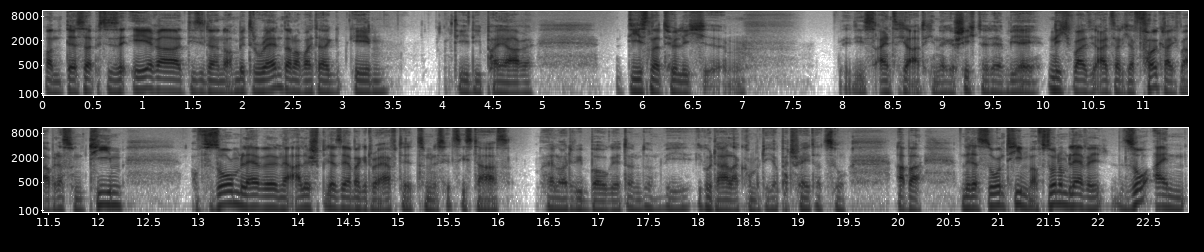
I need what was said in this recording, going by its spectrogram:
Und deshalb ist diese Ära, die sie dann auch mit Durant dann noch weitergeben, die, die paar Jahre, die ist natürlich, ähm, die ist einzigartig in der Geschichte der NBA. Nicht, weil sie einseitig erfolgreich war, aber dass so ein Team auf so einem Level, ne, alle Spieler selber gedraftet, zumindest jetzt die Stars, ja, Leute wie Bogut und, und wie Igodala kommen natürlich auch bei Trade dazu. Aber wenn das so ein Team auf so einem Level so einen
